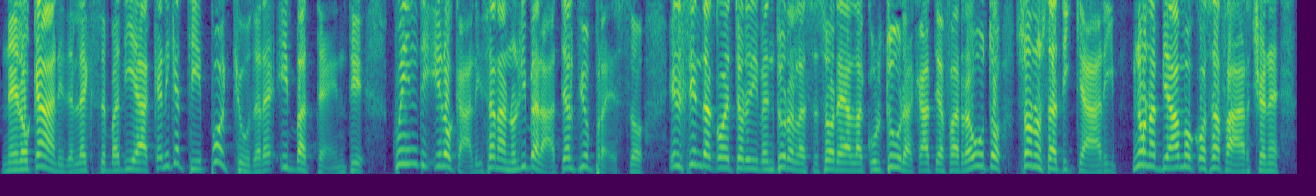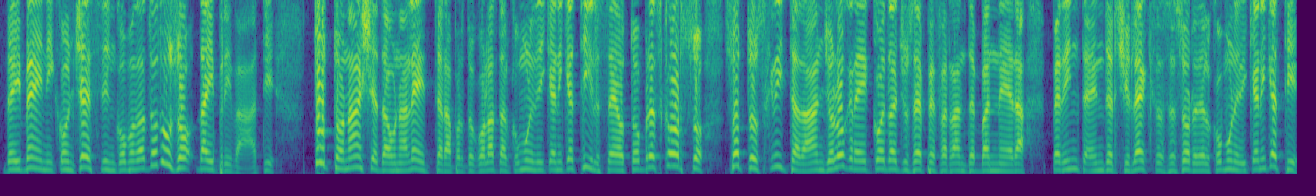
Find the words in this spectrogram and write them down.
nei locali dell'ex Badia Canicattì, può chiudere i battenti. Quindi i locali saranno liberati al più presto. Il sindaco Ettore di Ventura e l'assessore alla cultura Katia Farrauto sono stati chiari. Non abbiamo cosa farcene dei beni concessi in comodato d'uso dai privati. Tutto nasce da una lettera protocollata al comune di Canicattì il 6 ottobre scorso, sottoscritta da Angelo Greco e da Giuseppe Ferrante Bannera, per intenderci l'ex assessore del comune di Canicattì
